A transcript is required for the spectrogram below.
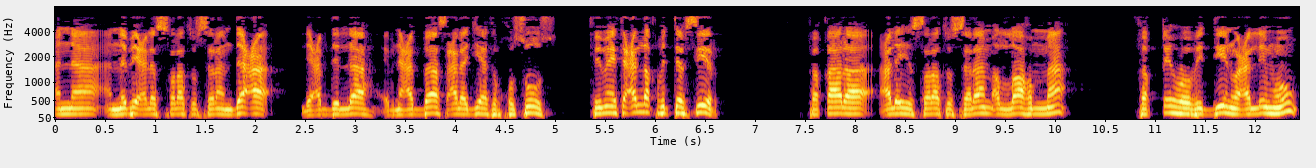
أن النبي عليه الصلاة والسلام دعا لعبد الله بن عباس على جهة الخصوص فيما يتعلق بالتفسير. فقال عليه الصلاة والسلام اللهم فقهه في الدين وعلمه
